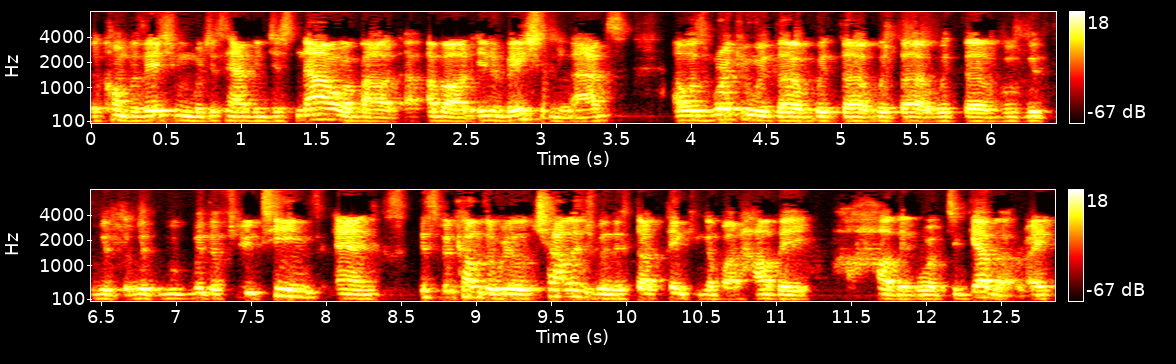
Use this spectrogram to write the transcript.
the conversation we're just having just now about about innovation labs. I was working with uh, with uh, with, uh, with, uh, with, with, with with a few teams, and this becomes a real challenge when they start thinking about how they how they work together, right?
